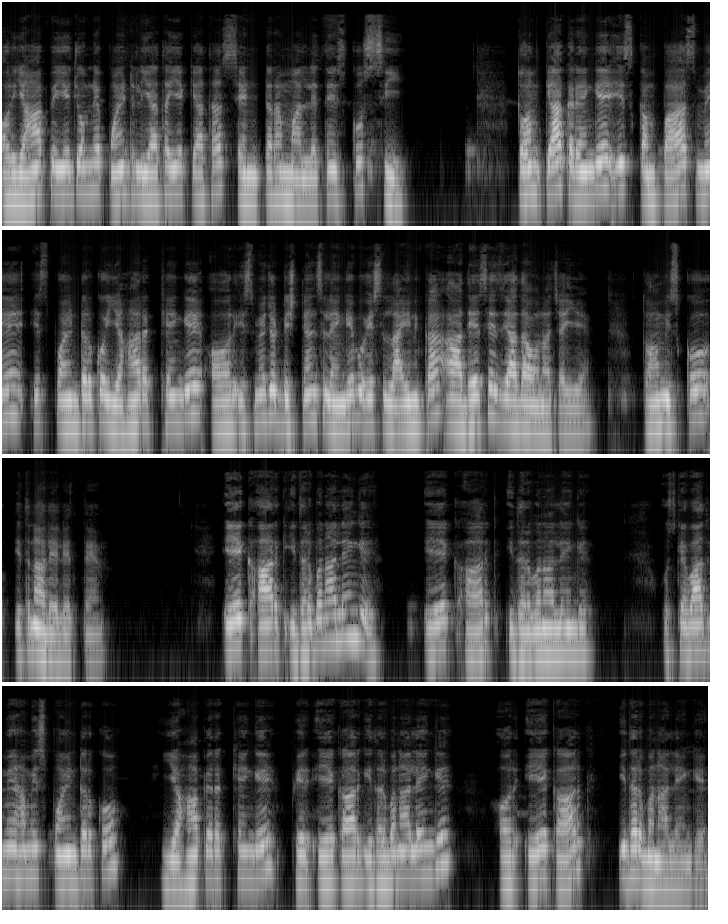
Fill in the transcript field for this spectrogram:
और यहाँ पे ये जो हमने पॉइंट लिया था, ये क्या था? सेंटर हम मान लेते हैं इसको सी तो हम क्या करेंगे? इस कंपास में इस पॉइंटर को यहाँ रखेंगे और इसमें जो डिस्टेंस लेंगे, वो इस लाइन का आधे से ज़्यादा होना चाहिए। तो हम इसको इतना ले लेते हैं। एक आर्क इधर बना लेंगे, एक आर्क इधर बना लेंगे। उसके बाद में हम इस पॉइंटर को यहाँ पे रखेंगे, फिर एक आर्क इधर बना लेंगे और एक आर्क इधर बना लेंगे।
